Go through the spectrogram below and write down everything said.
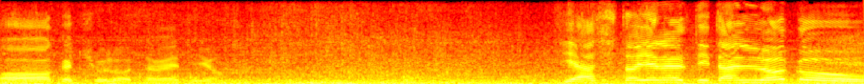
Oh, qué chulo se ve, tío. Ya estoy en el titán loco.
